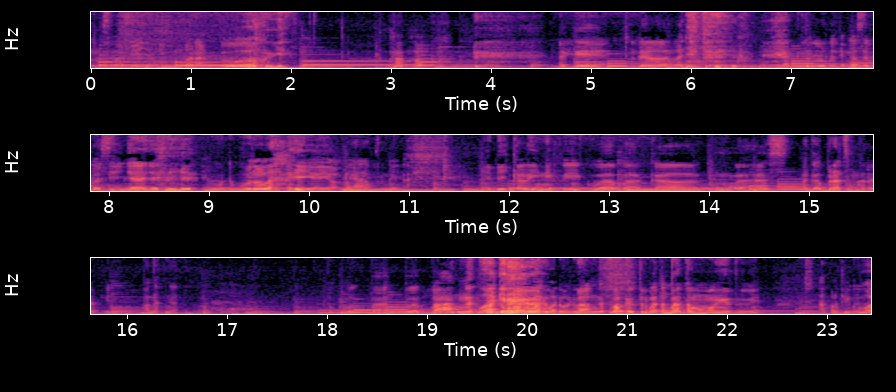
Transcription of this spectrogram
masalah biaya minggu tuh gitu Berapa? oke udah lanjut belum penting bahasa basinya jadi Ya udah buru lah iya yuk Ya apa nih? Jadi kali ini Vi, gue bakal membahas agak berat sebenarnya Vi. Banget gak? Be- ba- ba- banget sih Waduh, waduh, waduh, waduh, waduh. Banget, gue terbata-bata ngomongnya tuh Vi. Apalagi gue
